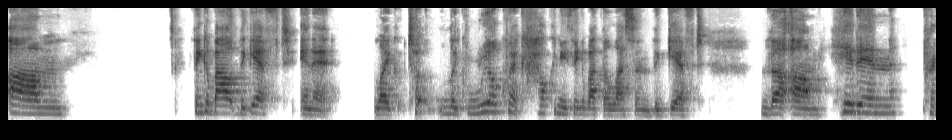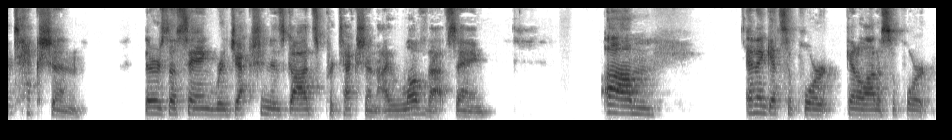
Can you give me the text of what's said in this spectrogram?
Um, think about the gift in it. Like, to, like real quick, how can you think about the lesson, the gift, the um, hidden protection? There's a saying, rejection is God's protection. I love that saying. Um, and then get support, get a lot of support.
